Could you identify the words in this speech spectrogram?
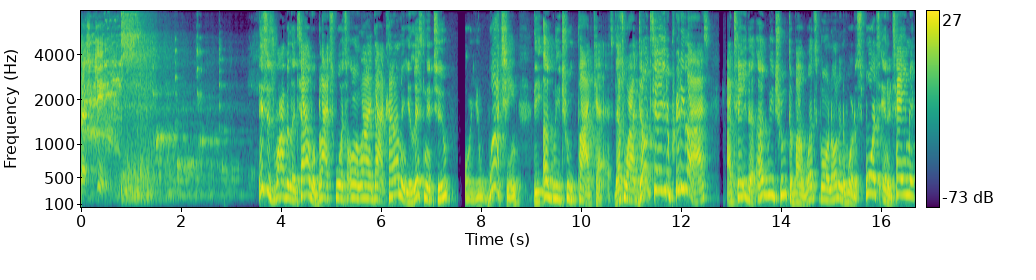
Let's get it. This is Robert Littal with BlackSportsOnline.com, and you're listening to or you're watching the Ugly Truth podcast. That's why I don't tell you the pretty lies. I tell you the ugly truth about what's going on in the world of sports, entertainment,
